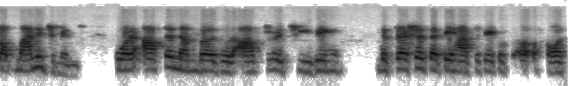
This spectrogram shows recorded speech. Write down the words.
top management who are after numbers, who are after achieving the pressures that they have to take, of, of course,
